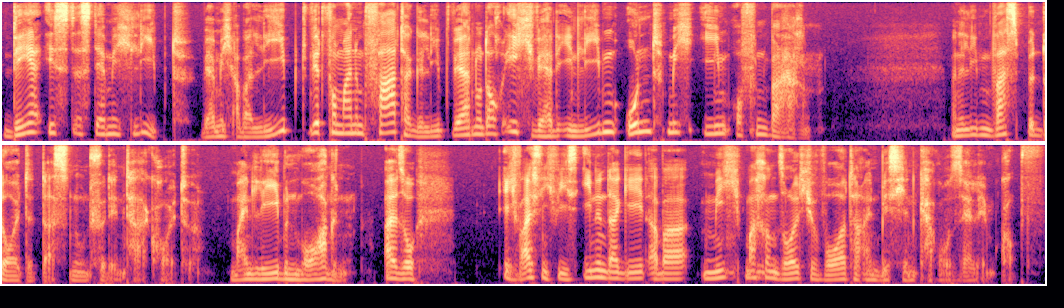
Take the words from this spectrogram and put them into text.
der ist es, der mich liebt. Wer mich aber liebt, wird von meinem Vater geliebt werden, und auch ich werde ihn lieben und mich ihm offenbaren. Meine Lieben, was bedeutet das nun für den Tag heute? Mein Leben morgen. Also, ich weiß nicht, wie es Ihnen da geht, aber mich machen solche Worte ein bisschen Karussell im Kopf.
